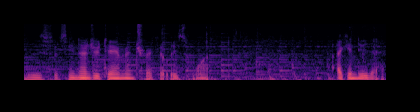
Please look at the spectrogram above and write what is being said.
At least 1500 damage, trick at least one. I can do that.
